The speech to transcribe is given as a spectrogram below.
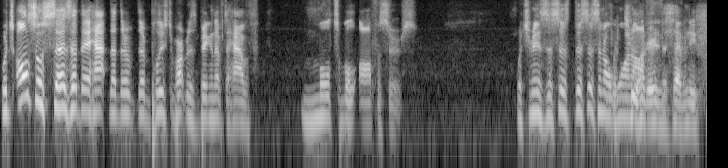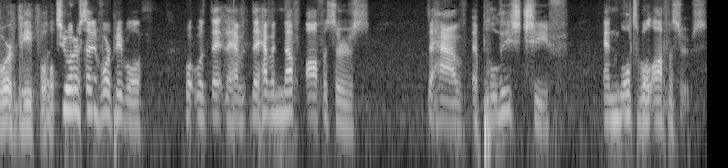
which also says that they have that the, the police department is big enough to have multiple officers, which means this is this isn't a For one 274 people. 274 people. What would they, they have? They have enough officers to have a police chief and multiple officers.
